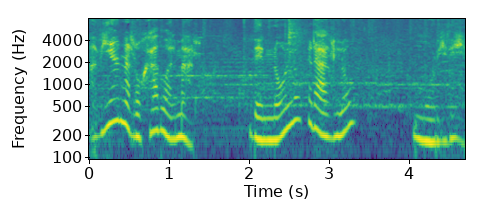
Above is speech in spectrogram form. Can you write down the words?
habían arrojado al mar. De no lograrlo, moriría.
